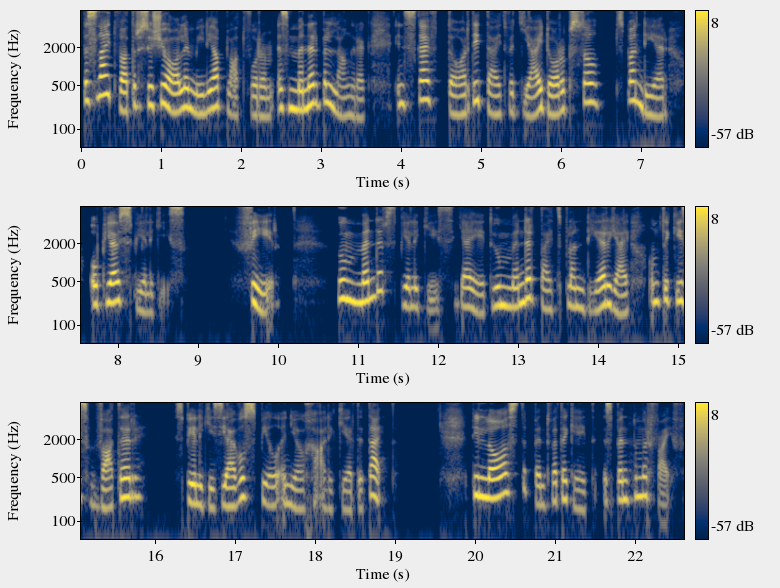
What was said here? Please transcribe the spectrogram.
Besluit watter sosiale media platform is minder belangrik en skuif daardie tyd wat jy daarop sal spandeer op jou speletjies. 4. Hoe minder speletjies jy het, hoe minder tyd spandeer jy om te kies watter speletjies jy wil speel in jou geallokeerde tyd. Die laaste punt wat ek het, is punt nommer 5.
